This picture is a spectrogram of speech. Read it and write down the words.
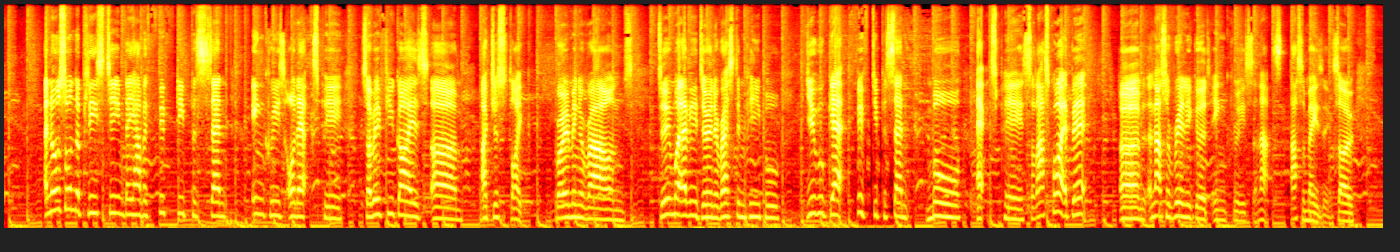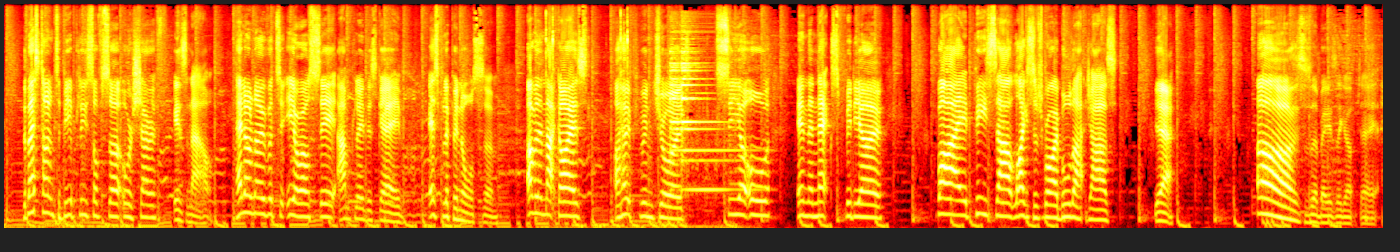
And also on the police team, they have a 50% increase on XP. So if you guys um are just like roaming around doing whatever you're doing, arresting people, you will get 50% more XP. So that's quite a bit. Um, and that's a really good increase. And that's that's amazing. So the best time to be a police officer or a sheriff is now. Head on over to ERLC and play this game. It's flipping awesome. Other than that, guys, I hope you enjoyed. See you all in the next video. Bye. Peace out. Like, subscribe, all that jazz. Yeah. Oh, this is an amazing update.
